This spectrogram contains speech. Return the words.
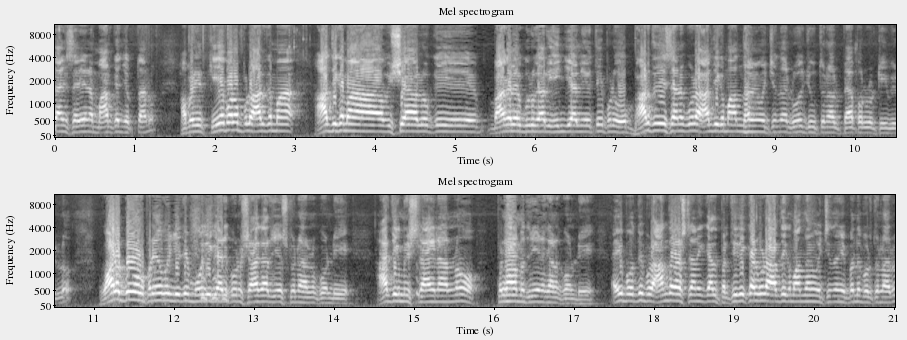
దానికి సరైన మార్గం చెప్తాను. అప్పుడు కేవలం ఇప్పుడు ఆర్థికమా ఆర్థికమా విషయాలకి బాగలేవు గురుగారు ఏం చేయాలని చెప్తే ఇప్పుడు భారతదేశానికి కూడా ఆర్థిక మాంధవ్యం వచ్చిందని రోజు చూస్తున్నారు పేపర్లో టీవీలో. వాళ్ళకు ప్రయోగం చేస్తే మోదీ గారి కూడా షా గారు చేసుకున్నారు అనుకోండి ఆర్థిక మినిస్టర్ ఆయనను ప్రధానమంత్రి ఈయన కనుకోండి. అయిపోతే ఇప్పుడు ఆంధ్ర రాష్ట్రానికి కాదు ప్రతి దగ్గర కూడా ఆర్థిక మాంద్యం వచ్చిందని ఇబ్బంది పడుతున్నారు.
